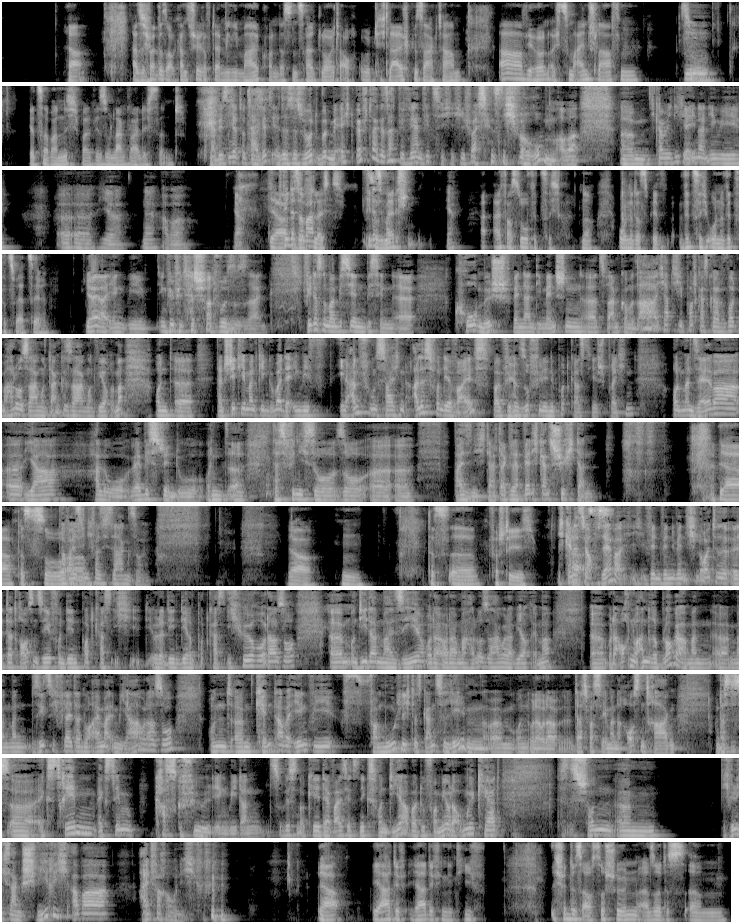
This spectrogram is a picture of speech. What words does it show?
Ja, also ich fand das auch ganz schön auf der Minimalcon, dass uns halt Leute auch wirklich live gesagt haben, ah, wir hören euch zum Einschlafen. So, mhm. jetzt aber nicht, weil wir so langweilig sind. Ja, wir sind ja total witzig. Das, das wird, wird mir echt öfter gesagt, wir wären witzig. Ich, ich weiß jetzt nicht warum, aber ähm, ich kann mich nicht erinnern, irgendwie äh, äh hier, ne, aber ja. Ja, ich finde also das aber, vielleicht ich finde so das immer ein bisschen, ja. Einfach so witzig halt, ne? Ohne dass wir, witzig ohne Witze zu erzählen. Ja, ja, irgendwie, irgendwie wird das schon wohl so sein. Ich finde das nochmal ein bisschen, ein bisschen, äh, komisch, wenn dann die Menschen äh, zu einem kommen und sagen, ah, ich habe dich im Podcast gehört und wollte mal Hallo sagen und Danke sagen und wie auch immer. Und äh, dann steht jemand gegenüber, der irgendwie in Anführungszeichen alles von dir weiß, weil wir so viel in dem Podcast hier sprechen. Und man selber, äh, ja, hallo, wer bist denn du? Und äh, das finde ich so, so, äh, äh, weiß ich nicht, da, da, da werde ich ganz schüchtern. Ja, das ist so. Da weiß ich äh, nicht, was ich sagen soll. Ja, hm. das äh, verstehe ich. Ich kenne ja, das ja auch selber. Ich, wenn, wenn, wenn ich Leute äh, da draußen sehe, von denen Podcast ich oder den, deren Podcast ich höre oder so, ähm, und die dann mal sehe oder, oder mal Hallo sage oder wie auch immer, äh, oder auch nur andere Blogger. Man, äh, man, man sieht sich vielleicht dann nur einmal im Jahr oder so und ähm, kennt aber irgendwie vermutlich das ganze Leben ähm, und oder, oder das, was sie immer nach außen tragen. Und das ist äh, extrem, extrem krasses Gefühl irgendwie dann zu wissen, okay, der weiß jetzt nichts von dir, aber du von mir oder umgekehrt. Das ist schon ähm, ich will nicht sagen schwierig, aber einfach auch nicht. ja, ja, def ja, definitiv. Ich finde es auch so schön, also das, ähm,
